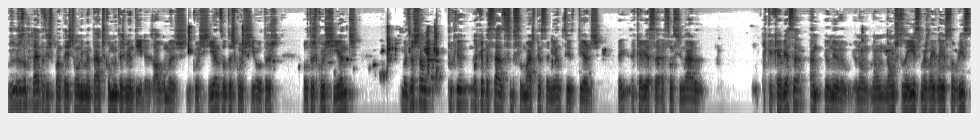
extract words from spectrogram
os atletas e os plantéis são alimentados com muitas mentiras. Algumas inconscientes outras, consci, outras, outras conscientes. Mas eles são porque a capacidade de formar pensamentos e de teres a, cabeça a funcionar porque a cabeça eu, eu, eu não, não, não estudei isso mas leio, leio sobre isso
